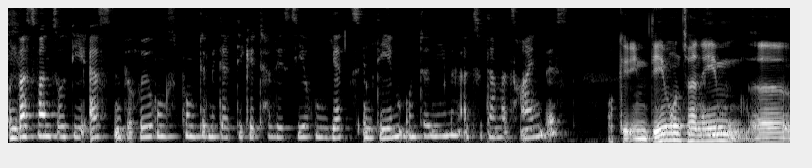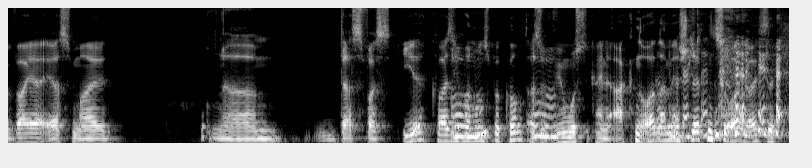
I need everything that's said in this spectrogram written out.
Und was waren so die ersten Berührungspunkte mit der Digitalisierung jetzt in dem Unternehmen, als du damals rein bist? Okay, in dem Unternehmen äh, war ja erstmal ähm, das, was ihr quasi mhm. von uns bekommt. Also mhm. wir mussten keine Aktenordner mehr schleppen zu euch. Weißt du?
